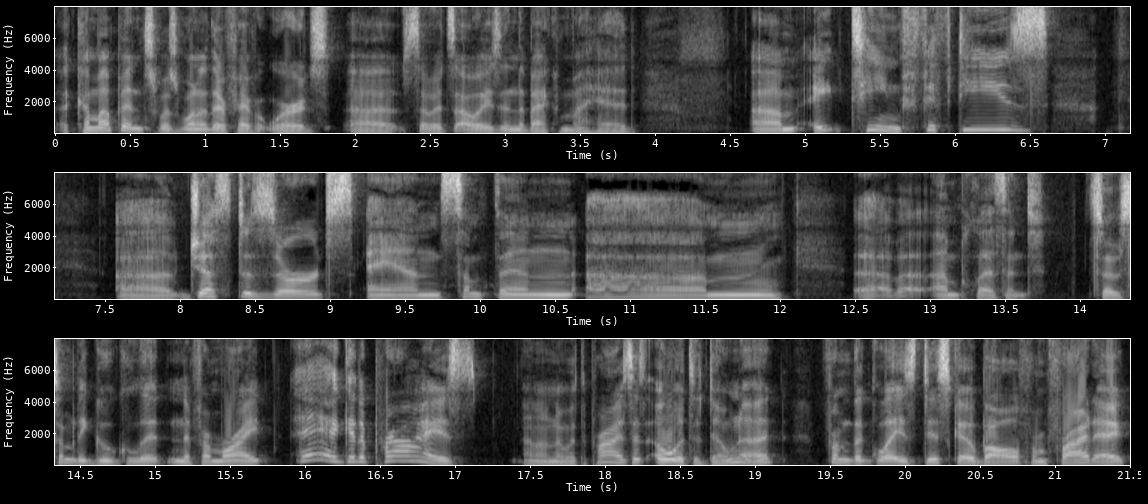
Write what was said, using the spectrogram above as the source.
A comeuppance was one of their favorite words, uh, so it's always in the back of my head. Um, 1850s uh, just desserts and something um, uh, unpleasant. So somebody Google it, and if I'm right, hey, I get a prize. I don't know what the prize is. Oh, it's a donut from the glazed disco ball from Friday,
